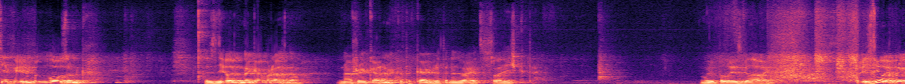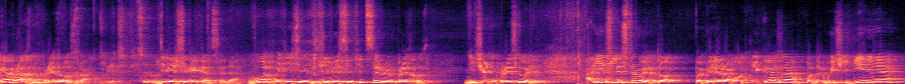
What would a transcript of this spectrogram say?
Теперь был лозунг сделать многообразным нашу экономику-то, как же это называется, словечко-то? Выпало из головы. То есть сделать многообразным производство. Диверсифицировать. Диверсификация, да. Вот мы диверсифицируем производство. Ничего не происходит. А если строят, то по переработке газа, по добыче гелия,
